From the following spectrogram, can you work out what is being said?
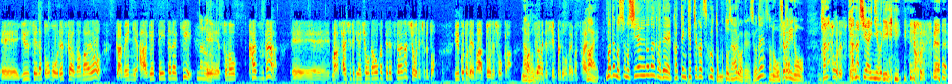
えー優勢だと思うレスラーの名前を画面に上げていただき、えーその数が、えーまあ、最終的な票が多かったレスラーが勝利するということで、まあ、どうでしょうか、なるほど。まあ、極めてシンプルでございます。はい。はい。まあ、でもその試合の中で勝手に決着がつくことも当然あるわけですよね、そのお二人のはなそうですね。話し合いにより、そうですね、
